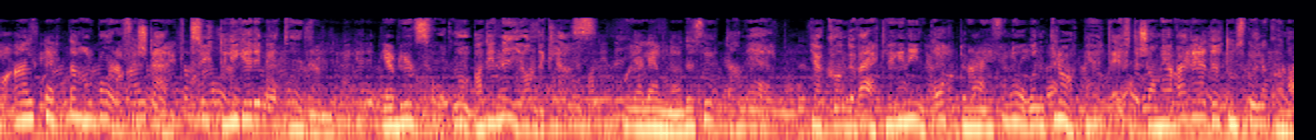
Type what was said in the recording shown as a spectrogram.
och allt detta har bara förstärkts ytterligare med tiden. Jag blev svårt mobbad i nionde klass, och jag lämnades utan hjälp. Jag kunde verkligen inte öppna mig för någon terapeut eftersom jag var rädd att de skulle kunna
